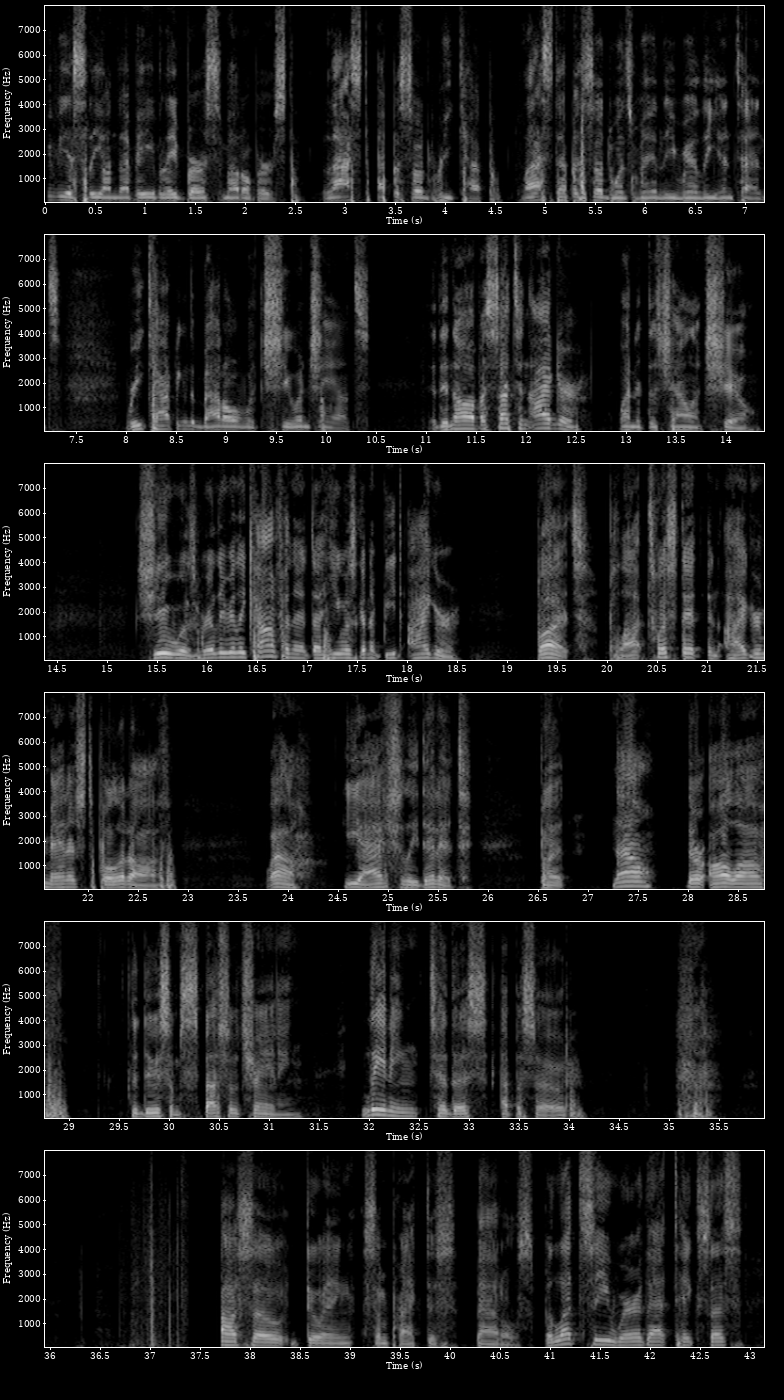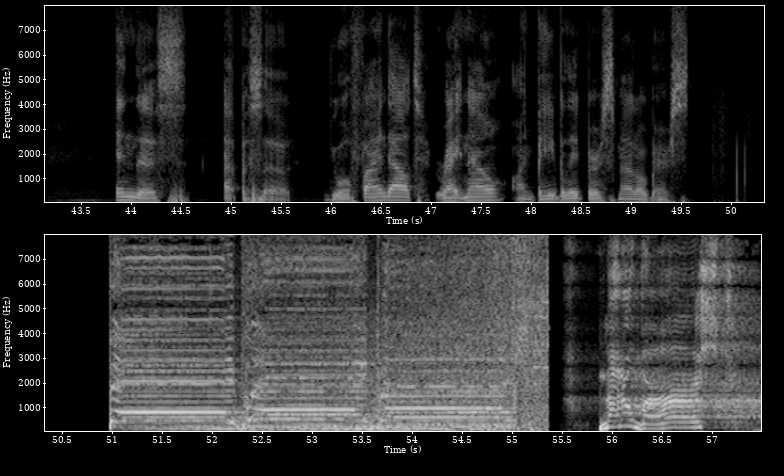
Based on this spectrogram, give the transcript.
Previously on the Beyblade Burst Metal Burst. Last episode recap. Last episode was really, really intense. Recapping the battle with Shu and Chance. And then all of a sudden, Aiger wanted to challenge Shu. Shu was really, really confident that he was going to beat Aiger. But plot twisted and Aiger managed to pull it off. Wow, he actually did it. But now they're all off to do some special training leading to this episode. also, doing some practice battles. But let's see where that takes us in this episode. You will find out right now on Beyblade Burst Metal Burst. Beyblade Burst! Metal Burst!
